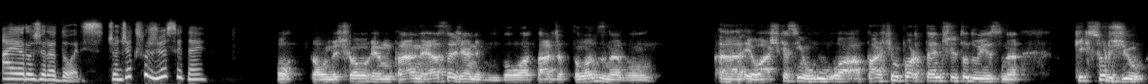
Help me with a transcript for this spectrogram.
aerogeradores. De onde é que surgiu essa ideia? Bom, então deixa eu entrar nessa, Jane. Boa tarde a todos, né? Bom, uh, eu acho que assim, o, a parte importante de tudo isso, né? O que, que surgiu?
